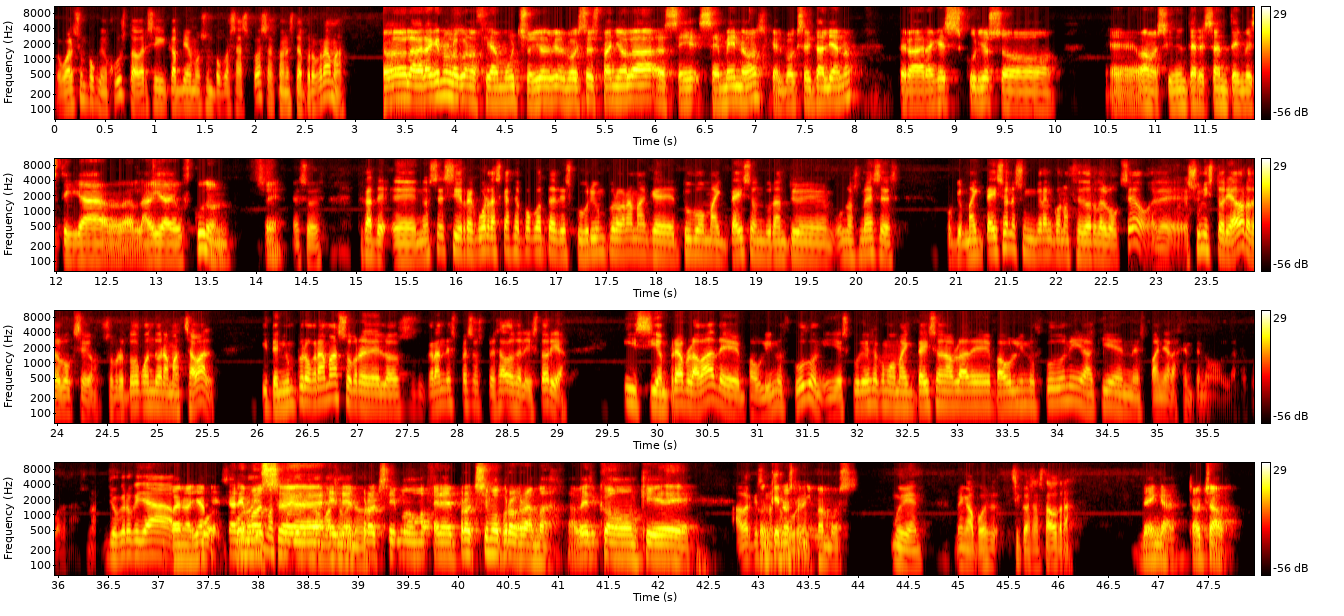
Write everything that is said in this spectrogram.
Igual es un poco injusto, a ver si cambiamos un poco esas cosas con este programa. Yo la verdad que no lo conocía mucho. Yo el boxeo español eh, sé, menos que el boxeo italiano, pero la verdad que es curioso, eh, vamos, ha sido interesante investigar la vida de Uzkudun. Sí. Eso es. Fíjate, eh, no sé si recuerdas que hace poco te descubrí un programa que tuvo Mike Tyson durante unos meses, porque Mike Tyson es un gran conocedor del boxeo, es un historiador del boxeo, sobre todo cuando era más chaval, y tenía un programa sobre los grandes pesos pesados de la historia y siempre hablaba de Paulino Uzkudun. Y es curioso como Mike Tyson habla de Paulino Uzkudun y aquí en España la gente no le recuerda. Yo creo que ya... Bueno, ya pensaremos eh, en, el próximo, en el próximo programa, a ver con qué, a ver qué con qué nos animamos. Muy bien. Venga, pues chicos, hasta otra. Venga, chao, chao.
